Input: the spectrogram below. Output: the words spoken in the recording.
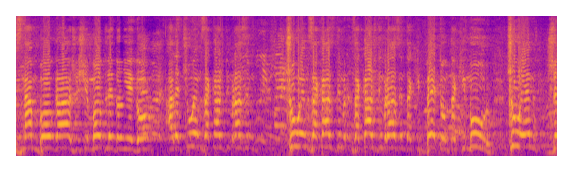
znam Boga, że się modlę do Niego, ale czułem za każdym razem, czułem za każdym, za każdym razem taki beton, taki mur. Czułem, że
